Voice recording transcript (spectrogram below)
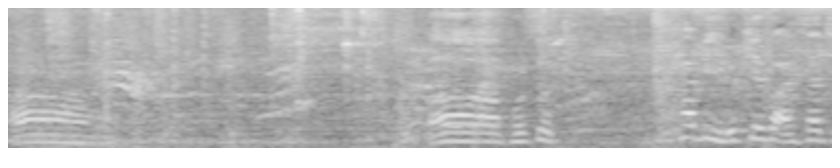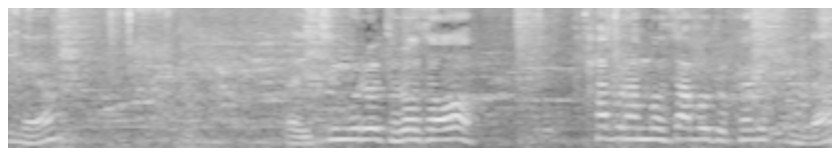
아, 아, 벌써 탑이 이렇게 해도 안 싸지네요. 자, 이 친구를 들어서 탑을 한번 쌓아보도록 하겠습니다.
